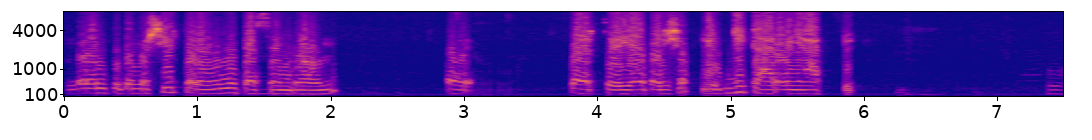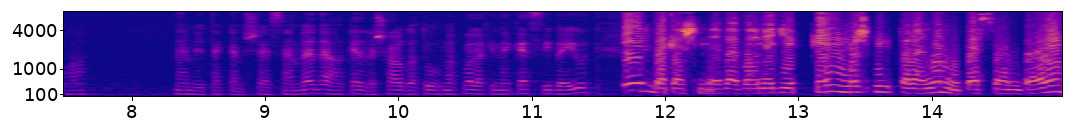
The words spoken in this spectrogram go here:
nem tudom, a hirtelen mit eszembe a, a szerzője, vagyis aki gitáron játszik. Húha, nem jut nekem se eszembe, de ha a kedves hallgatóknak valakinek eszébe jut. Érdekes neve van egyébként, most hirtelen nem jut eszembe,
